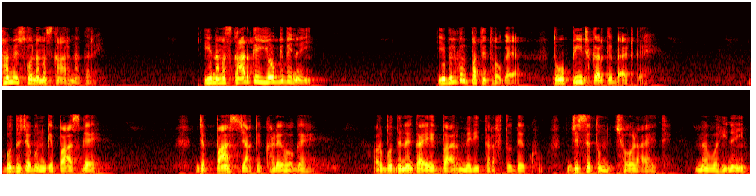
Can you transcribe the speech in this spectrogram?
हम इसको नमस्कार ना करें। ये नमस्कार के योग्य भी नहीं। ये बिल्कुल पतित हो गया। तो वो पीठ करके बैठ गए। बुद्ध जब उनके पास गए, जब पास जाके खड़े हो गए, और बुद्ध ने कहा, एक बार मेरी तरफ़ तो देखो, जिसे तुम छोड़ आए थे मैं वही नहीं हूँ।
